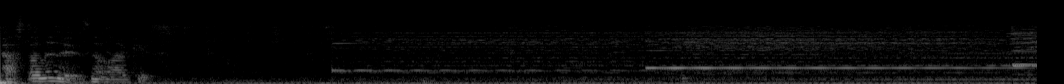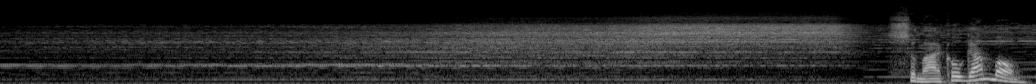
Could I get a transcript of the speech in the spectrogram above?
That Oh, on, isn't it? It's not like it's. Sir Michael Gambon.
